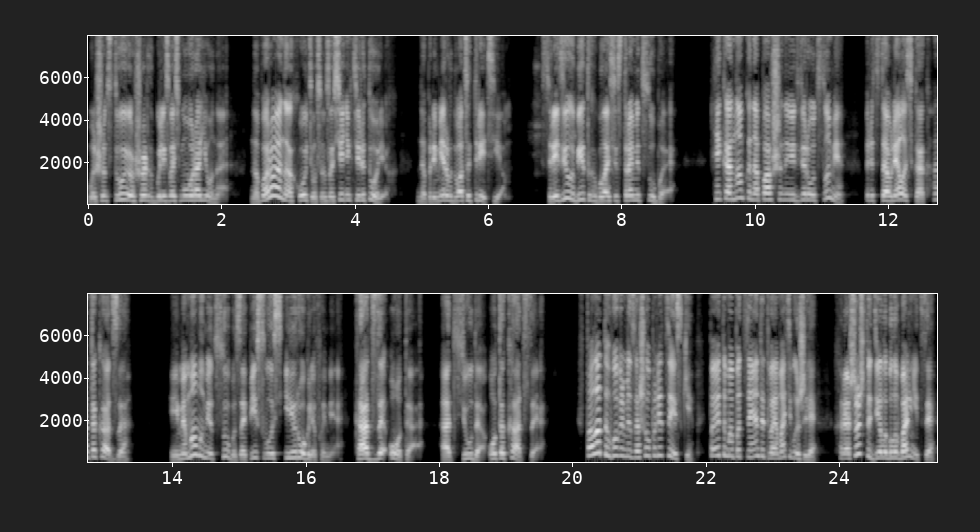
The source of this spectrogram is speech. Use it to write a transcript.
Большинство ее жертв были из восьмого района, но порой она охотилась на соседних территориях, например, в 23-м. Среди убитых была сестра Мицубы — Экономка, напавшая на Юдзиру Уцуми, представлялась как Атакадзе. Имя мамы Мицубы записывалось иероглифами «Кадзе Ота», отсюда Ота Кадзе. В палату вовремя зашел полицейский, поэтому пациенты твоя мать выжили. Хорошо, что дело было в больнице.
